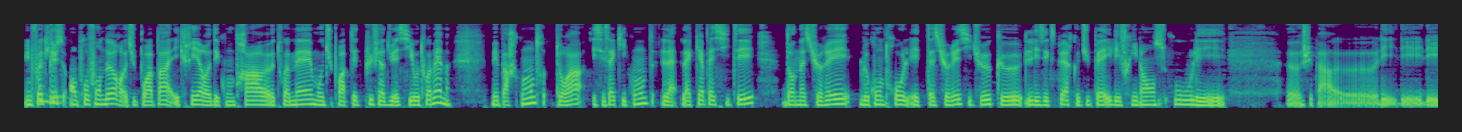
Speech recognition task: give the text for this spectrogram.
Une fois de plus, en profondeur, tu pourras pas écrire des contrats euh, toi-même ou tu pourras peut-être plus faire du SEO toi-même. Mais par contre, tu auras, et c'est ça qui compte, la, la capacité d'en assurer le contrôle et de t'assurer, si tu veux, que les experts que tu payes, les freelances ou les euh, je sais pas, euh, les, les, les,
